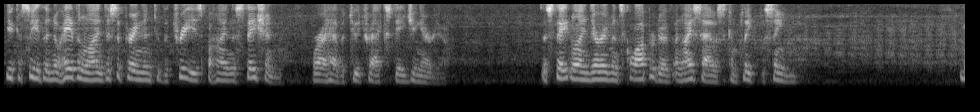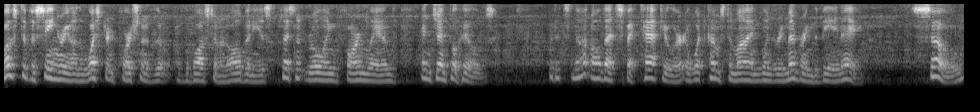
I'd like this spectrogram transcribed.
You can see the New Haven line disappearing into the trees behind the station, where I have a two-track staging area. The State Line Dairymen's Cooperative and Ice House complete the scene. Most of the scenery on the western portion of the, of the Boston and Albany is pleasant rolling farmland and gentle hills, but it's not all that spectacular or what comes to mind when remembering the B&A. So,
